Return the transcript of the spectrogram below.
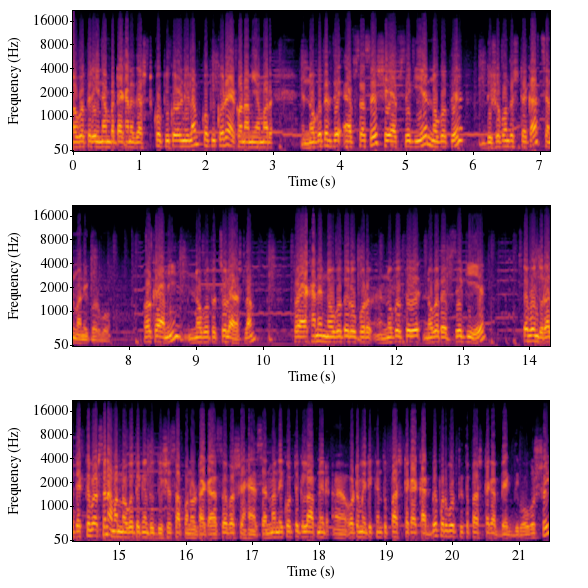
নগদের এই নাম্বারটা এখানে জাস্ট কপি করে নিলাম। কপি করে এখন আমি আমার নগদের যে অ্যাপস আছে, সেই অ্যাপসে গিয়ে নগদে দুশো পঞ্চাশ টাকা সেন্ড মানি করব। ওকে আমি নগদে চলে আসলাম। তো এখানে নগদের উপর, নগদে, নগদ অ্যাপসে গিয়ে তো বন্ধুরা, দেখতে পাচ্ছেন আমার নগদে কিন্তু দুইশো ছাপ্পান্ন টাকা আছে। অবশ্যই হ্যাঁ সেন্ড মানি করতে গেলে আপনার অটোমেটিক কিন্তু পাঁচ টাকা কাটবে, পরবর্তীতে পাঁচ টাকা ব্যাক দিব। অবশ্যই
